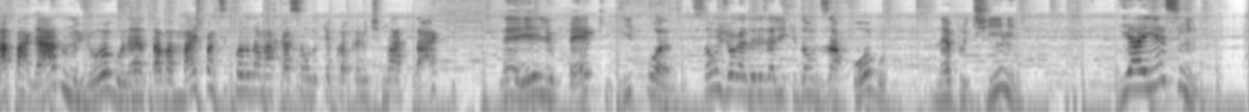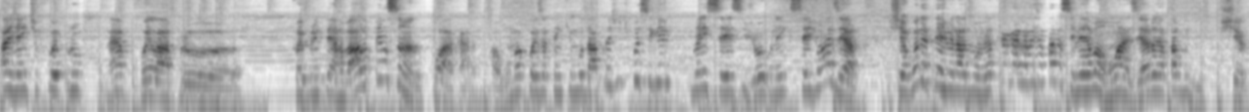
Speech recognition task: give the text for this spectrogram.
apagado no jogo, né? Tava mais participando da marcação do que propriamente no ataque, né? Ele o Peck. E, pô, são os jogadores ali que dão desafogo, né, pro time. E aí, assim, a gente foi pro, né, foi lá pro foi pro intervalo pensando, pô, cara, alguma coisa tem que mudar pra gente conseguir vencer esse jogo, nem que seja 1 a 0. Chegou um determinado momento que a galera já tava assim, meu irmão, 1 a 0 já tá bonito. Chega.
